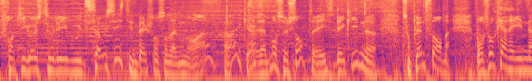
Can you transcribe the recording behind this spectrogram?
Frankie Goes to Hollywood. Ça aussi c'est une belle chanson d'amour. Hein ouais, car l'amour se chante et se décline sous pleine forme. Bonjour Karine.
